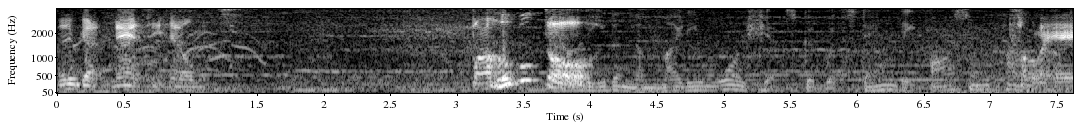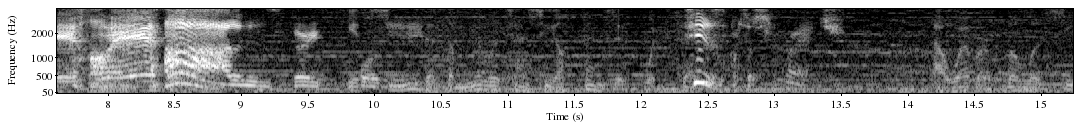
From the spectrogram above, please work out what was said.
They've got Nancy helmets. Bahubuto! Even the mighty warships could withstand the awesome power. That is very It seemed that the Militesi offensive would fail. Tis but a scratch. However, the l'Cie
